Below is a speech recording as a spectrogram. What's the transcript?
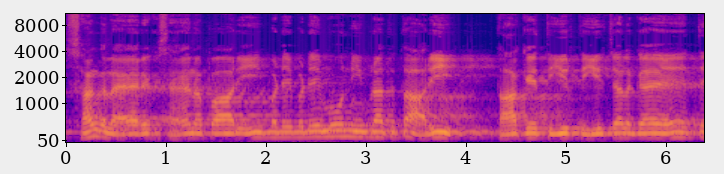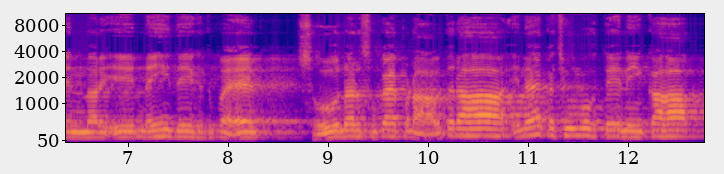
ਸੰਗ ਲੈ ਰਿਖ ਸੈਨ ਅਪਾਰੀ, ਬੜੇ ਬੜੇ ਮੋਹਨੀ ਬ੍ਰਤ ਧਾਰੀ ਤਾਕੇ ਤੀਰ ਤੀਰ ਚਲ ਗਏ, ਤਿੰਨ ਨਰ ਇਹ ਨਹੀਂ ਦੇਖਤ ਭੈ। ਸੋ ਨਰ ਸੁਕੈ ਪੜਾਵਤ ਰਹਾ, ਇਨੈ ਕਛੂ ਮੁਖਤੇ ਨਹੀਂ ਕਹਾ।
